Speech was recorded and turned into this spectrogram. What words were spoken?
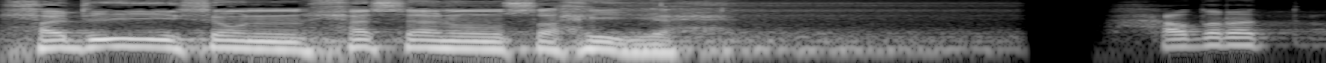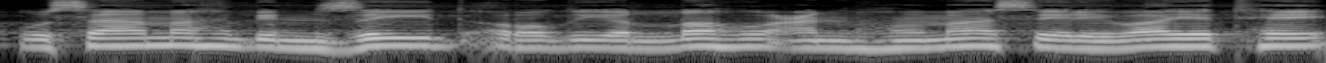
حديث حسن صحيح. حضرت اسامہ بن زید رضی اللہ عنہما سے روایت ہے،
